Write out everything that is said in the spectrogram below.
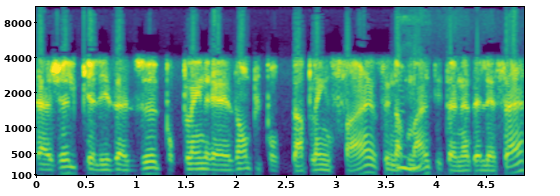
fragiles que les adultes pour plein de raisons, puis pour dans plein de sphères. C'est normal, tu es un adolescent.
